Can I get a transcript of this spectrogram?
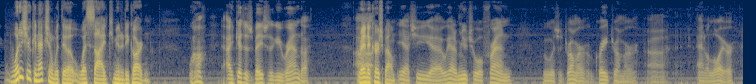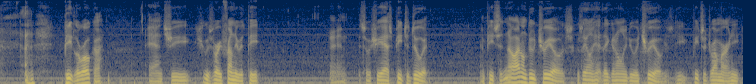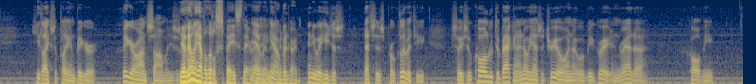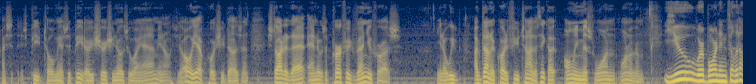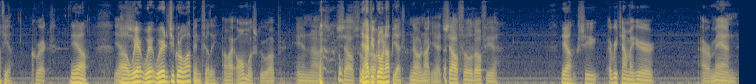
What is your connection with the West Side Community Garden? Well, I guess it's basically Randa. Randa Uh, Kirschbaum. Yeah, she. Uh, we had a mutual friend who was a drummer, a great drummer, uh, and a lawyer, Pete LaRocca, and she she was very friendly with Pete, and so she asked Pete to do it, and Pete said, "No, I don't do trios because they only ha- they can only do a trio." He's, he Pete's a drummer, and he he likes to play in bigger bigger ensemble. He says, Yeah, they only have a little space there yeah, in, but in the you know, but garden. anyway, he just that's his proclivity. So he said, "Call Luther back, and I know he has a trio, and it would be great." And Randa called me. Pete told me. I said, "Pete, are you sure she knows who I am?" You know, she said, "Oh yeah, of course she does." And started that, and it was a perfect venue for us. You know, we've I've done it quite a few times. I think I only missed one one of them. You were born in Philadelphia. Correct. Yeah. Yes. Uh, where, where where did you grow up in Philly? oh, I almost grew up in uh, South. Yeah, Have you grown up yet? No, not yet. South Philadelphia. Yeah. See, every time I hear our man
